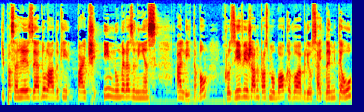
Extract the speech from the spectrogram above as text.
de passageiros é do lado que parte inúmeras linhas ali, tá bom? Inclusive, já no próximo bloco eu vou abrir o site do MTU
